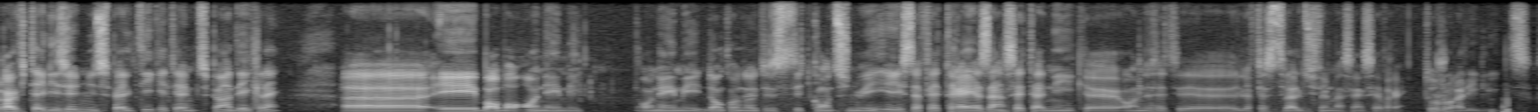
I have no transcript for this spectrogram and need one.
revitaliser une municipalité qui était un petit peu en déclin. Et bon, bon, on a aimé. On a aimé. Donc, on a décidé de continuer. Et ça fait 13 ans cette année qu'on a le Festival du film à Saint-Séverin, toujours à l'église.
